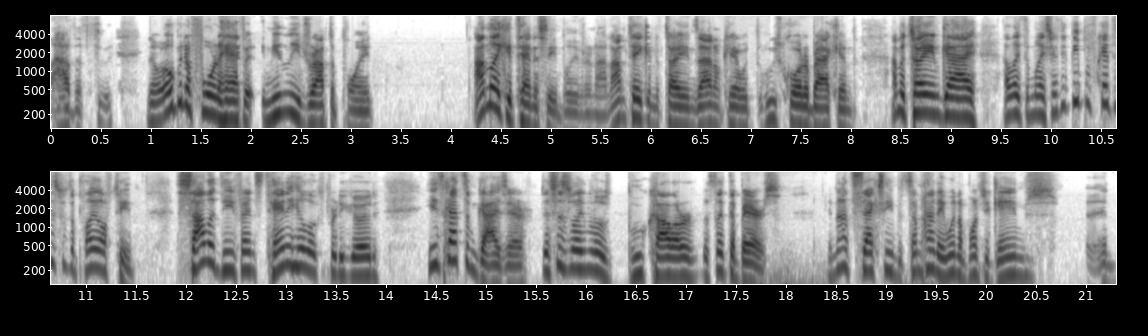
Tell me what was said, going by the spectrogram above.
how the th- you know open a four and a half. It immediately dropped a point. I'm like a Tennessee, believe it or not. I'm taking the Titans. I don't care what, who's quarterbacking. I'm a Titan guy. I like the Mice. I think people forget this was a playoff team. Solid defense. Tannehill looks pretty good. He's got some guys there. This is like one of those blue collar. It's like the Bears. They're not sexy, but somehow they win a bunch of games. And,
